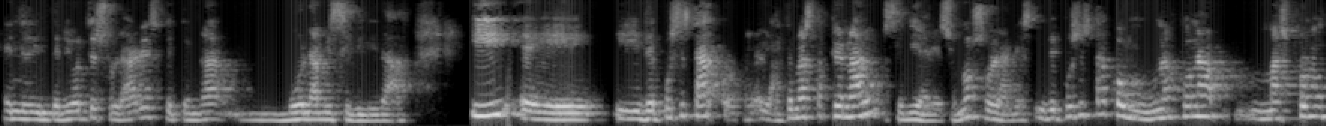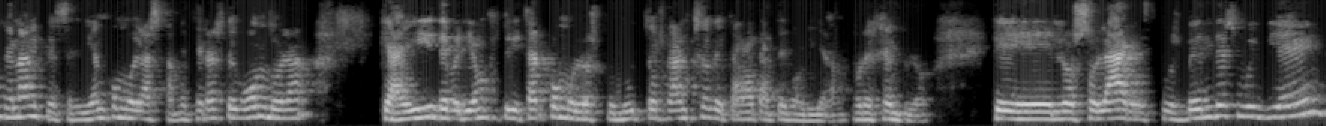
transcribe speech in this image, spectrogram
en el interior de solares que tenga buena visibilidad. Y, eh, y, después está la zona estacional, sería eso, ¿no? Solares. Y después está como una zona más promocional, que serían como las cabeceras de góndola, que ahí deberíamos utilizar como los productos gancho de cada categoría. Por ejemplo, que los solares, pues vendes muy bien,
